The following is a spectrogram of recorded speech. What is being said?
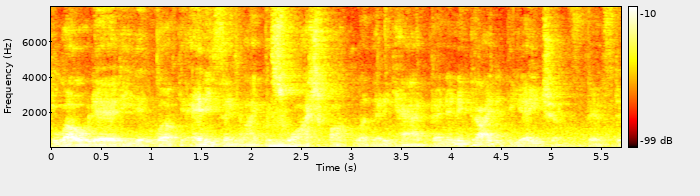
bloated. He didn't look anything like the mm. swashbuckler that he had been. And he died at the age of 50.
